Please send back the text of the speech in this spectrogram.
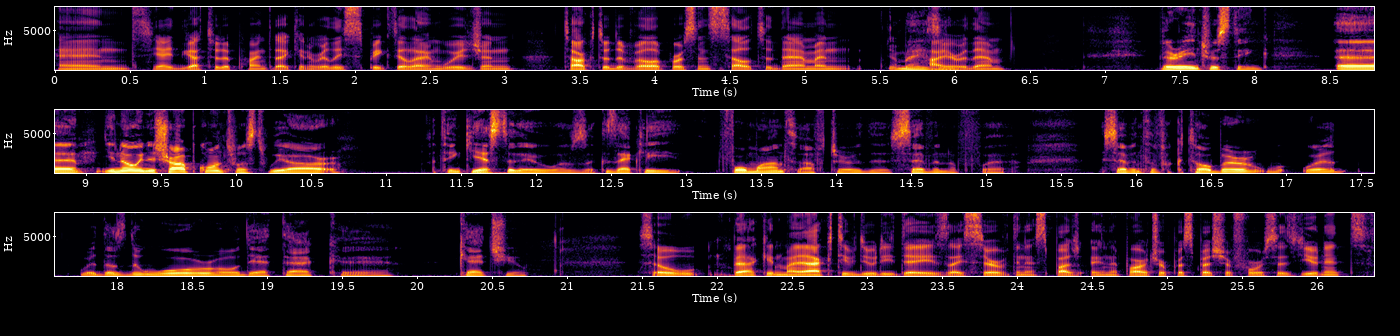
And yeah, it got to the point that I can really speak the language and talk to developers and sell to them and Amazing. hire them. Very interesting. Uh, you know, in a sharp contrast, we are. I think yesterday was exactly four months after the seventh of uh, seventh of October. Where where does the war or the attack uh, catch you? So back in my active duty days, I served in a spe- in a paratrooper special forces unit,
